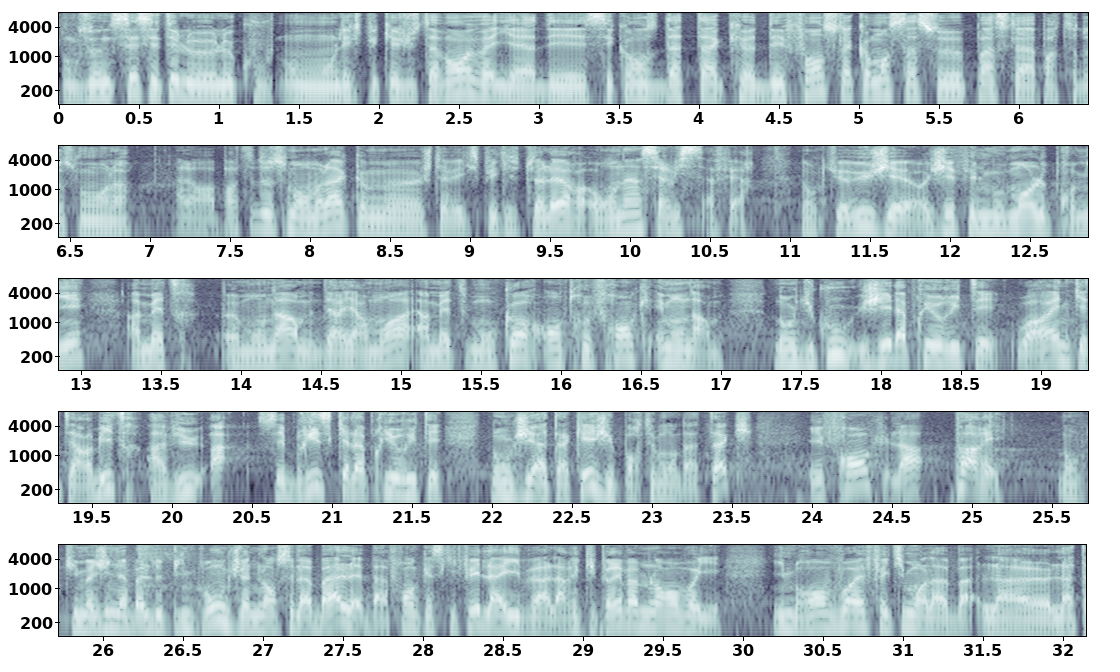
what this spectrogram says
Donc zone C, c'était le, le, coup. On l'expliquait juste avant, il y a des séquences d'attaque-défense. Là, comment ça se passe là, à partir de ce moment-là? Alors à partir de ce moment-là, comme euh, je t'avais expliqué tout à l'heure, on a un service à faire. Donc tu as vu, j'ai fait le mouvement le premier à mettre euh, mon arme derrière moi, à mettre mon corps entre Franck et mon arme. Donc du coup, j'ai la priorité. Warren qui était arbitre a vu, ah, c'est Brice qui a la priorité. Donc j'ai attaqué, j'ai porté mon attaque, et Franck l'a paré. Donc tu imagines la balle de ping-pong, je viens de lancer la balle, bah Franck qu'est-ce qu'il fait? Là il va la récupérer, il va me la renvoyer. Il me renvoie effectivement l'attaque la, la,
